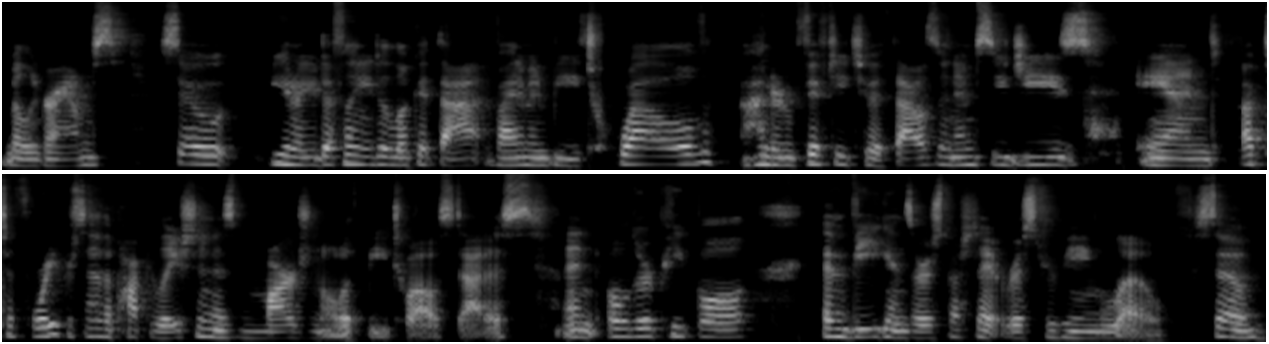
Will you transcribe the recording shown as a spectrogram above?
milligrams. So, you know, you definitely need to look at that. Vitamin B12, 150 to 1,000 mcgs, and up to 40% of the population is marginal with B12 status. And older people and vegans are especially at risk for being low. So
